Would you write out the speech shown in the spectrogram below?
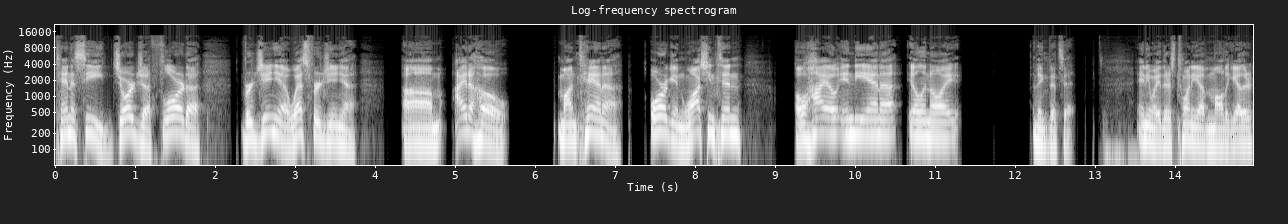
Tennessee, Georgia, Florida, Virginia, West Virginia, um, Idaho, Montana, Oregon, Washington, Ohio, Indiana, Illinois. I think that's it. Anyway, there's 20 of them altogether.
